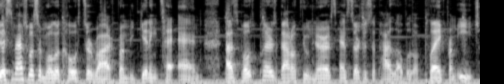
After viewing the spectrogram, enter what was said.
This match was a roller coaster ride from beginning to end, as both players battled through nerves and surges of high levels of play from each.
